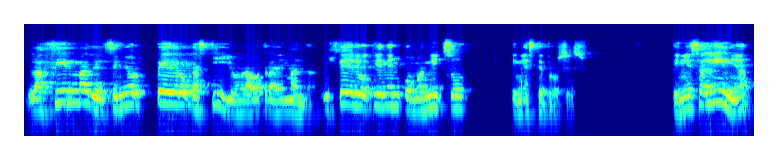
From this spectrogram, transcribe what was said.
La firma del señor Pedro Castillo en la otra demanda. Ustedes lo tienen como anexo en este proceso. En esa línea,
